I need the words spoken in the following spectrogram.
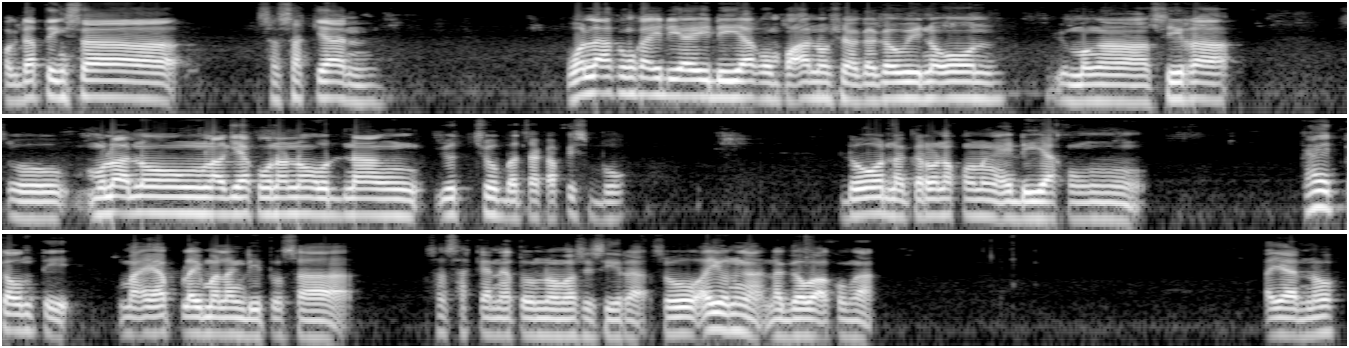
pagdating sa sasakyan, wala akong ka-idea kung paano siya gagawin noon, yung mga sira. So, mula nung lagi ako nanood ng YouTube at saka Facebook, doon nagkaroon ako ng idea kung kahit kaunti, ma-apply man lang dito sa sasakyan na ito na masisira. So, ayun nga, nagawa ko nga. Ayan, no?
